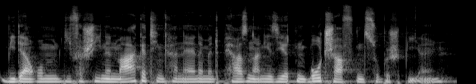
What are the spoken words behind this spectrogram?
wiederum die verschiedenen Marketingkanäle mit personalisierten Botschaften zu bespielen.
